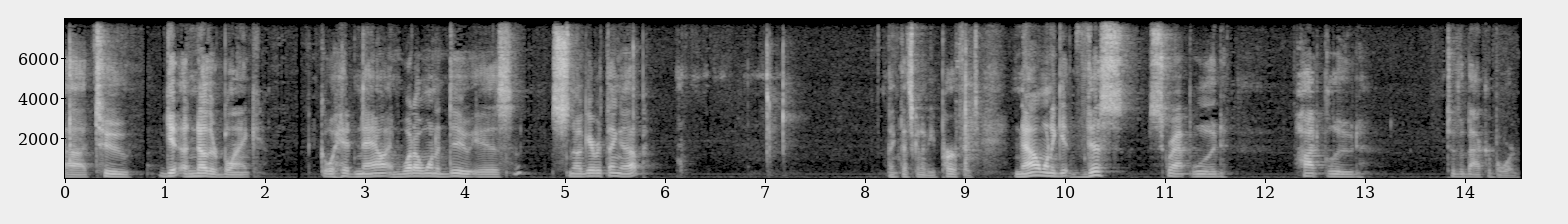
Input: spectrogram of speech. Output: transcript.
uh, to get another blank. Go ahead now, and what I want to do is snug everything up. I think that's going to be perfect. Now I want to get this scrap wood hot glued to the backer board.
